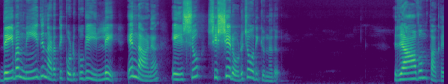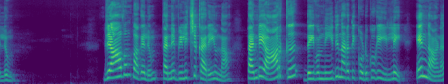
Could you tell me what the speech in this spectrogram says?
ദൈവം നീതി നടത്തി കൊടുക്കുകയില്ലേ എന്നാണ് യേശു ശിഷ്യരോട് ചോദിക്കുന്നത്. രാവും പകലും. രാവും പകലും തന്നെ വിളിച്ചു കരയുന്ന തന്റെ ആർക്ക് ദൈവം നീതി നടത്തി കൊടുക്കുകയില്ലേ എന്നാണ്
